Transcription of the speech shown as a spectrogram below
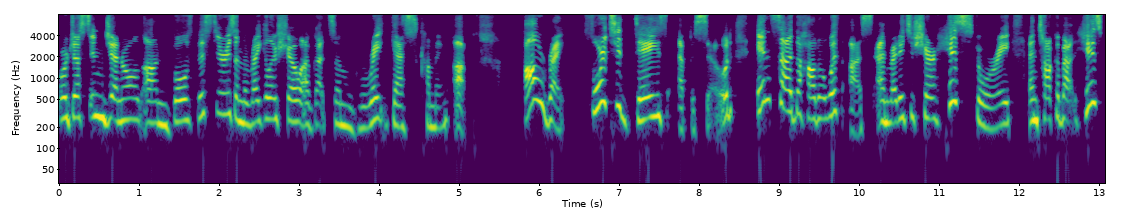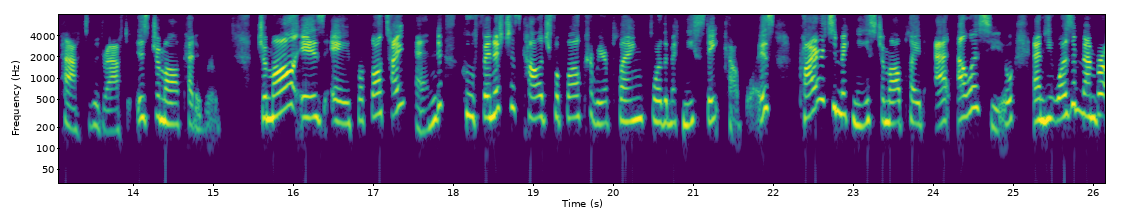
or just in general on both this series and the regular show. I've got some great guests coming up. All right. For today's episode, inside the huddle with us and ready to share his story and talk about his path to the draft is Jamal Pettigrew. Jamal is a football tight end who finished his college football career playing for the McNeese State Cowboys. Prior to McNeese, Jamal played at LSU and he was a member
